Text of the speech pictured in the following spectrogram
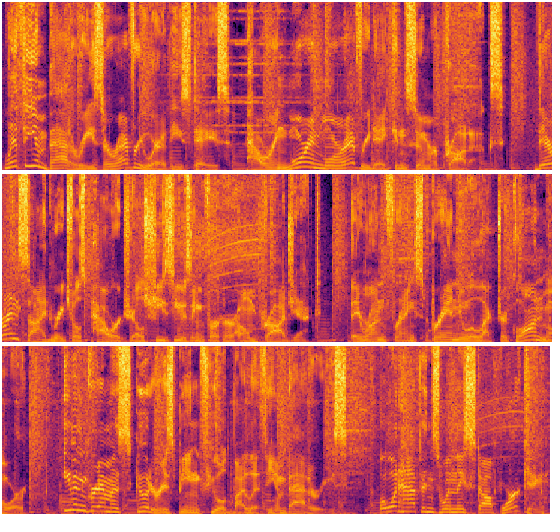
Lithium batteries are everywhere these days, powering more and more everyday consumer products. They're inside Rachel's power drill she's using for her home project. They run Frank's brand new electric lawnmower. Even Grandma's scooter is being fueled by lithium batteries. But what happens when they stop working?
